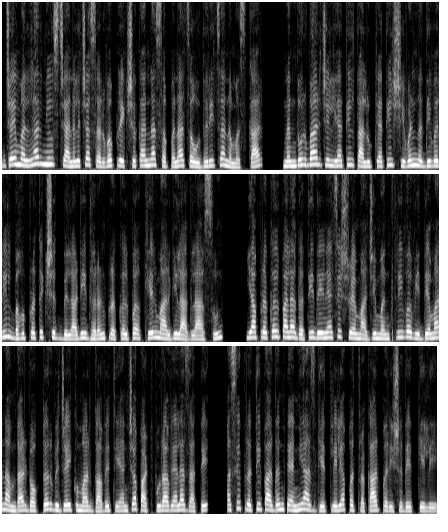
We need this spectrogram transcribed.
जय मल्हार न्यूज चॅनलच्या सर्व प्रेक्षकांना सपना चौधरीचा नमस्कार. नंदुरबार जिल्ह्यातील तालुक्यातील शिवण नदीवरील बहुप्रतीक्षित बिलाडी धरण प्रकल्प अखेर मार्गी लागला असून या प्रकल्पाला गती देण्याचे श्रेय माजी मंत्री व विद्यमान आमदार डॉक्टर विजयकुमार गावित यांच्या पाठपुराव्याला जाते असे प्रतिपादन त्यांनी आज घेतलेल्या पत्रकार परिषदेत केले.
